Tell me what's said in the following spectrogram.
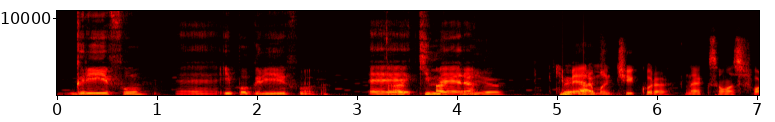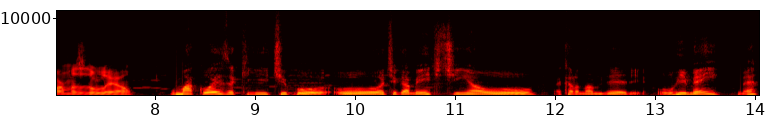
Grifo, é, hipogrifo, é, quimera. Arquia. Quimera, Verdade. mantícora, né? Que são as formas do leão. Uma coisa que, tipo, o, antigamente tinha o. Como é que era o nome dele? O He-Man, né?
